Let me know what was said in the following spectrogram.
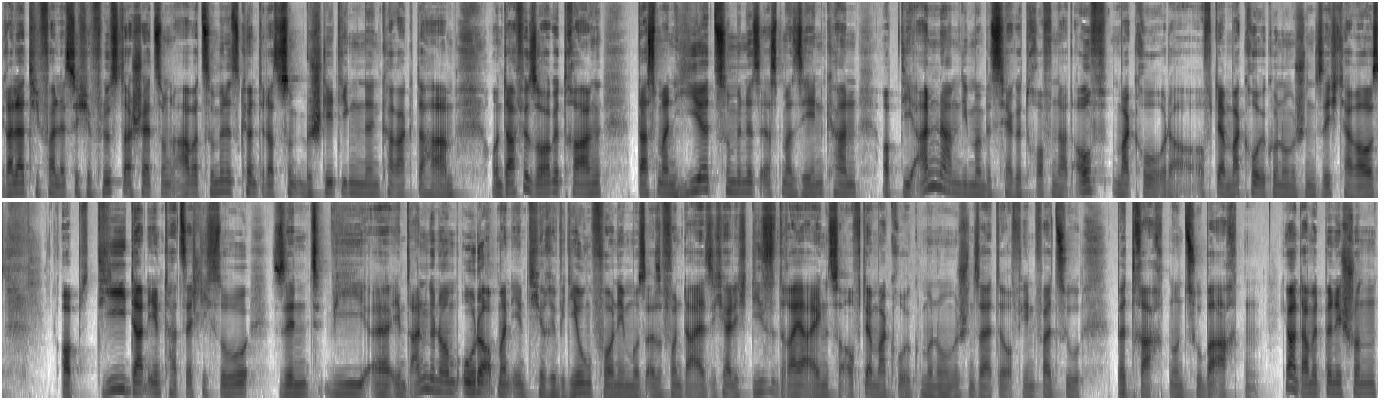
relativ verlässliche Flüsterschätzungen, aber zumindest könnte das zum bestätigenden Charakter haben und dafür Sorge tragen, dass man hier zumindest erstmal sehen kann, ob die Annahmen, die man bisher getroffen hat, auf Makro- oder auf der makroökonomischen Sicht heraus, ob die dann eben tatsächlich so sind, wie äh, eben angenommen, oder ob man eben hier Revidierung vornehmen muss. Also von daher sicherlich diese drei Ereignisse auf der makroökonomischen Seite auf jeden Fall zu betrachten und zu beachten. Ja, und damit bin ich schon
